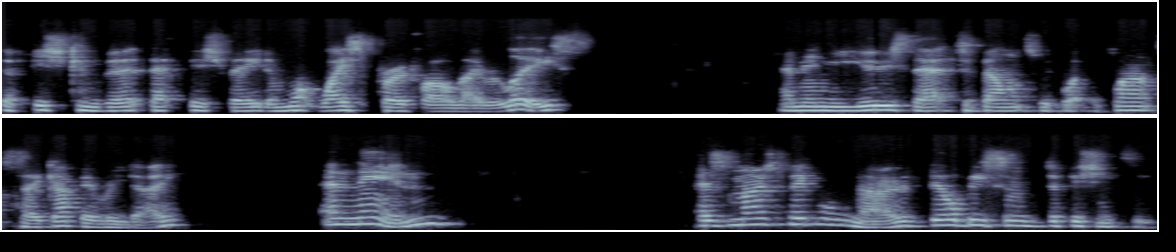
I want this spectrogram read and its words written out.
the fish convert that fish feed and what waste profile they release. And then you use that to balance with what the plants take up every day. And then, as most people know, there'll be some deficiencies.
